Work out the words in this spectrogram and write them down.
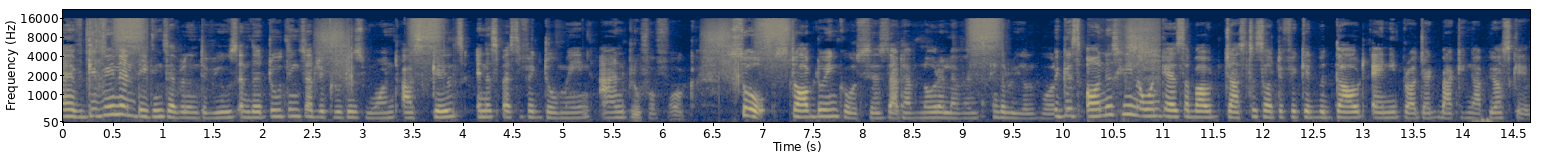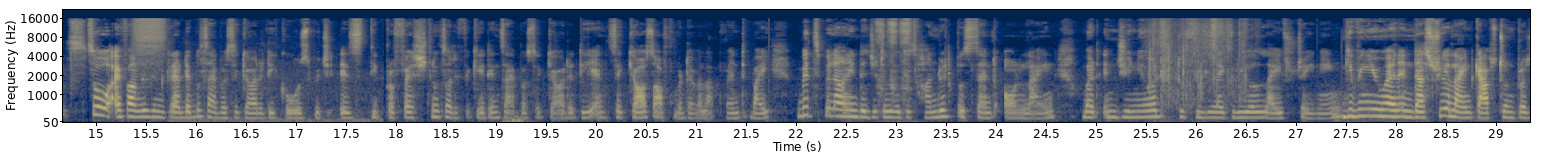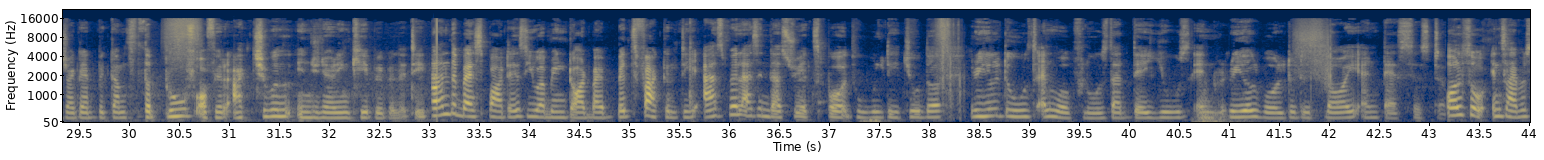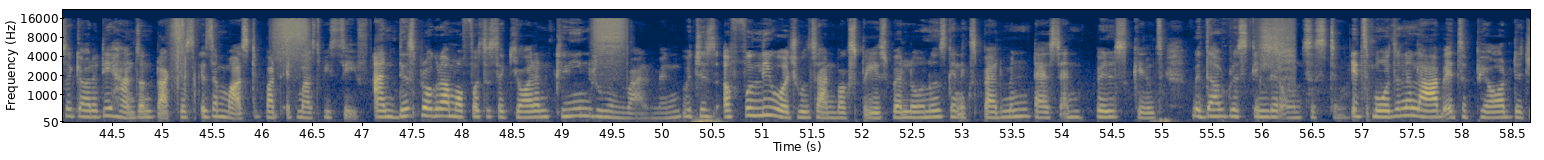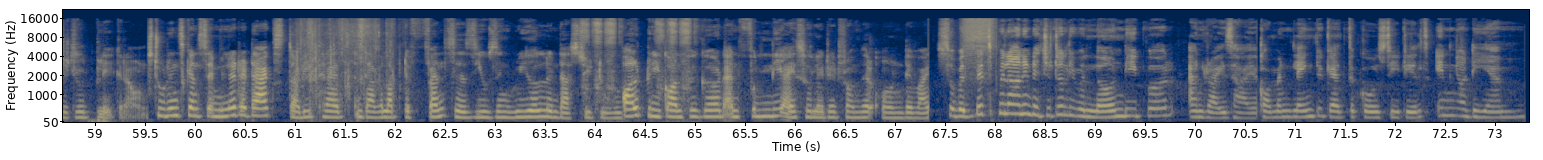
I have given and taken several interviews, and the two things that recruiters want are skills in a specific domain and proof of work. So, stop doing courses that have no relevance in the real world because honestly, no one cares about just a certificate without any project backing up your skills. So, I found this incredible cybersecurity course, which is the professional certificate in cybersecurity and secure software development by BITS Pilani Digital, which is 100% online but engineered to feel like real life training, giving you an industry aligned capstone project that becomes the proof of your actual engineering capability. And the best part is, you are being taught by BITS faculty as well as industry experts who will teach you the real tools and workflows that they use in real world to deploy and test systems. Also, in cybersecurity, hands-on practice is a must, but it must be safe. And this program offers a secure and clean room environment, which is a fully virtual sandbox space where learners can experiment, test, and build skills without risking their own system. It's more than a lab, it's a pure digital playground. Students can simulate attacks, study threats, and develop defenses using real industry tools, all pre configured and fully isolated from their own device. So, with BITS Pilani Digital, you will learn deeper and rise higher. Comment link to get the course details in your DM.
